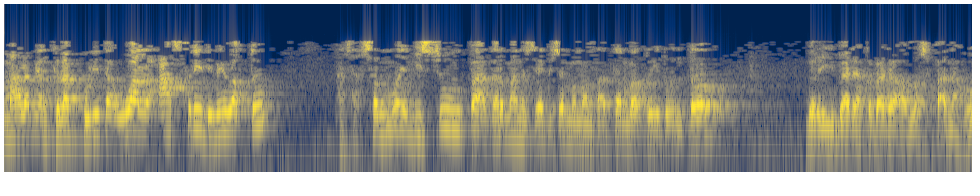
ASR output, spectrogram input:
malam yang gelap gulita. Wal asri demi waktu asar. Semuanya disumpah agar manusia bisa memanfaatkan waktu itu untuk beribadah kepada Allah Subhanahu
